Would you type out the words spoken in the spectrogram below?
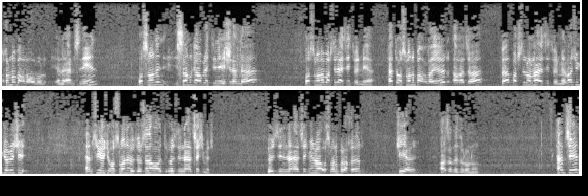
xurma bağla olur, yəni əmsinin. Osmanın İslamı qəbul etdiyini eşidəndə Osmana başlayır əziyyət verməyə. Hətta Osmanı bağlayır ağaca və başlayır ona əziyyət verməyə. Lakin görür ki, əmsi görür ki, Osmanı öldürsə də o öz dinindən əl çəkmir. Öz dinindən əl çəkmir və Osmanı buraxır ki, yəni, azad edir onu. Həmçin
